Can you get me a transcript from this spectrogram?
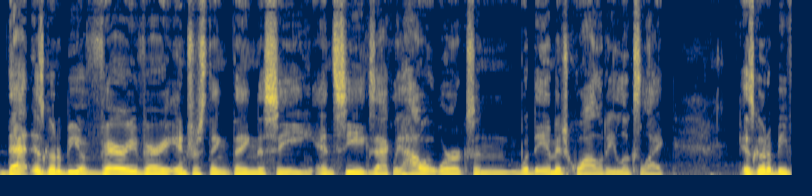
that is going to be a very, very interesting thing to see and see exactly how it works and what the image quality looks like. It's going to be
